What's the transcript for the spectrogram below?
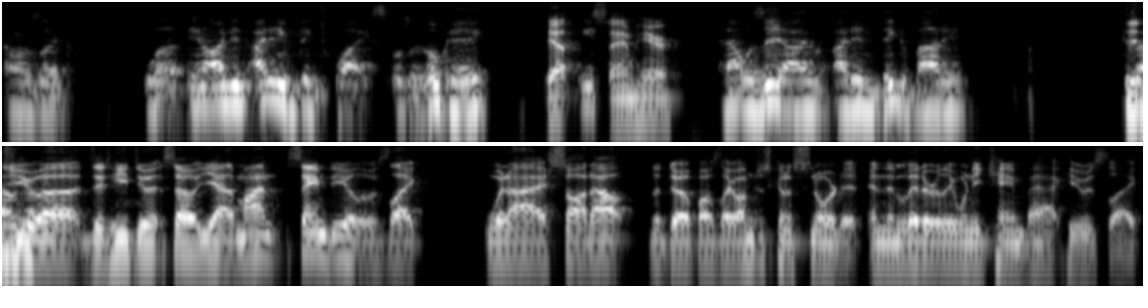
I was like, what? You know, I didn't I didn't even think twice. I was like, okay, Yep. Yeah. Same here. and that was it. I I didn't think about it. Did you like, uh did he do it? So yeah, mine same deal. It was like when I sought out the dope, I was like, I'm just gonna snort it. And then literally when he came back, he was like,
